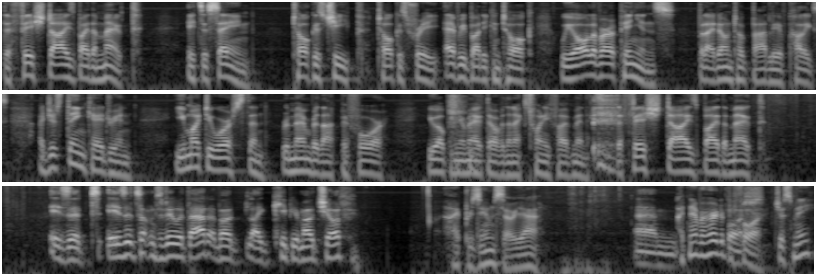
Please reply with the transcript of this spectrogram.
the fish dies by the mouth. It's a saying. Talk is cheap, talk is free. Everybody can talk. We all have our opinions, but I don't talk badly of colleagues. I just think, Adrian, you might do worse than remember that before you open your mouth over the next 25 minutes. The fish dies by the mouth. Is it is it something to do with that about like keep your mouth shut? I presume so, yeah. Um, I'd never heard it before. Just me?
